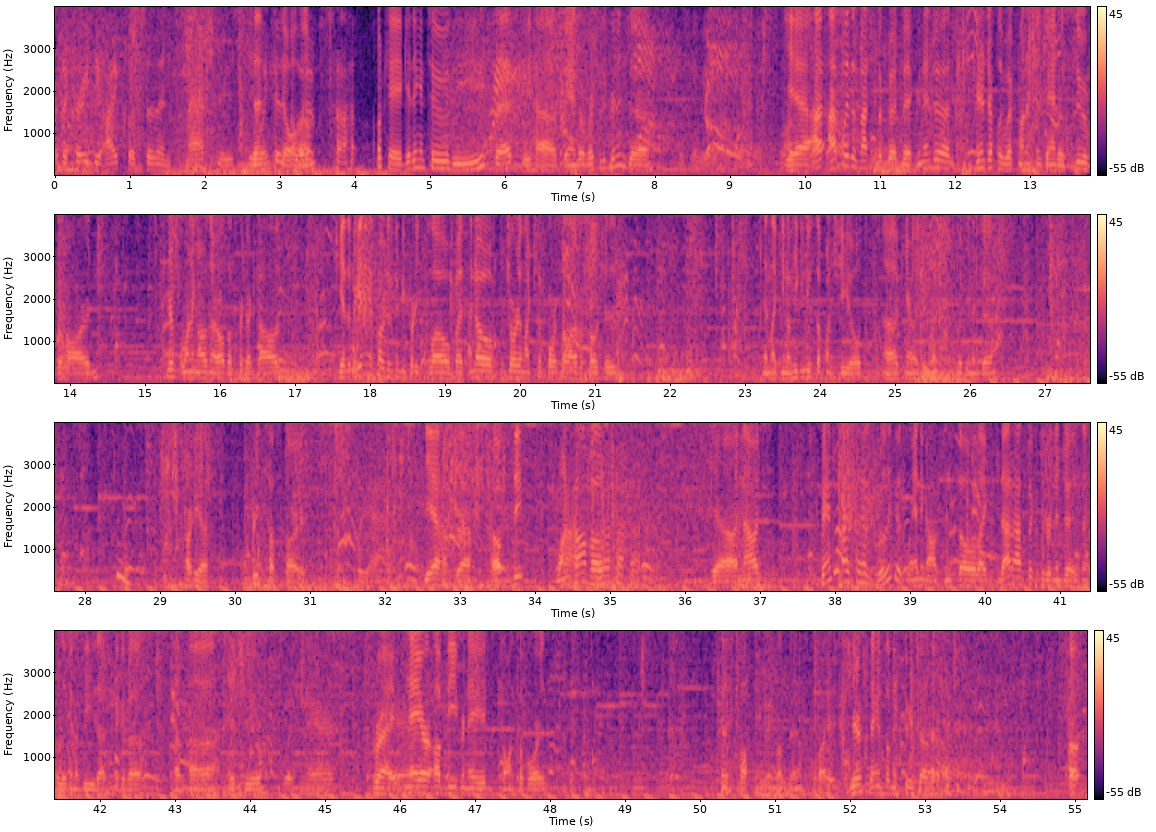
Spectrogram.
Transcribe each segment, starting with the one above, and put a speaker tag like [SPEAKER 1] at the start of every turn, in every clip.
[SPEAKER 1] with the crazy eye clips and then Smash who's stealing his
[SPEAKER 2] steal them.
[SPEAKER 1] clips.
[SPEAKER 2] Okay, getting into the set, we have Banjo versus Greninja.
[SPEAKER 1] this is gonna be a lot of fun.
[SPEAKER 2] Yeah, I, I played this matchup a good bit. Greninja, Greninja definitely whip punishes Banjo super hard. Just running all the, all the projectiles. Yeah, the beginning is probably just to be pretty slow, but I know Jordan likes to force a lot of approaches. And, like, you know, he can do stuff on shield. Uh, can't really do much with Greninja. Whew. Already pretty tough start.
[SPEAKER 1] Yeah,
[SPEAKER 2] Yeah. Oh, see? One
[SPEAKER 1] Wow.
[SPEAKER 2] combo. yeah, now it's... Banjo actually has really good landing options, so like that aspect of the Greninja isn't really going to be that big of a um, uh, issue.
[SPEAKER 1] with Nair.
[SPEAKER 2] Right. Nair, up B, grenade, so on and so forth. They're talking or something.
[SPEAKER 1] What?
[SPEAKER 2] They're saying something to each other. oh,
